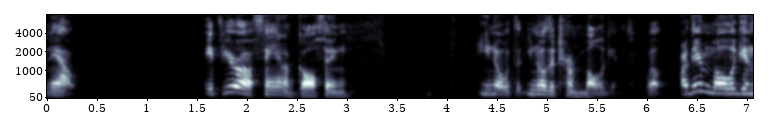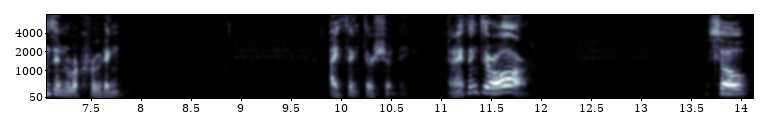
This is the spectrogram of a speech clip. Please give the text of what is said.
now, if you're a fan of golfing, you know the, you know the term mulligans. Well, are there mulligans in recruiting? I think there should be, and I think there are. So,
